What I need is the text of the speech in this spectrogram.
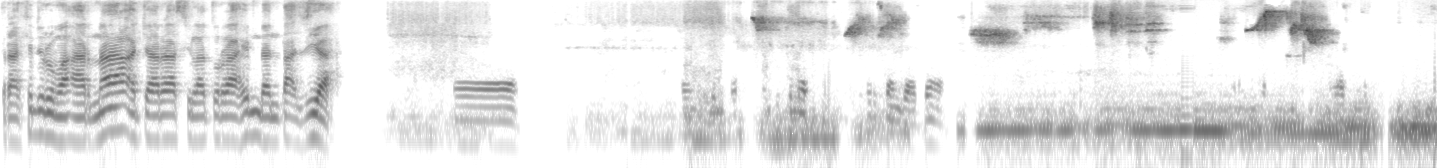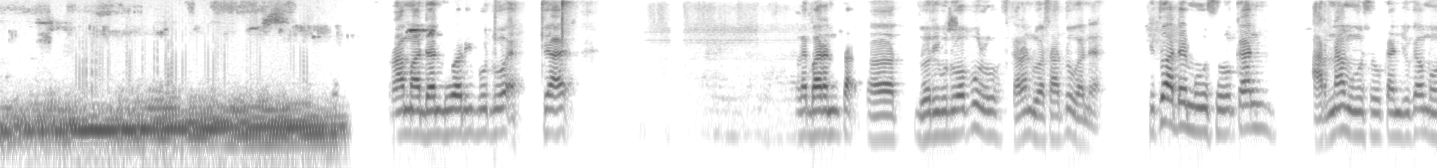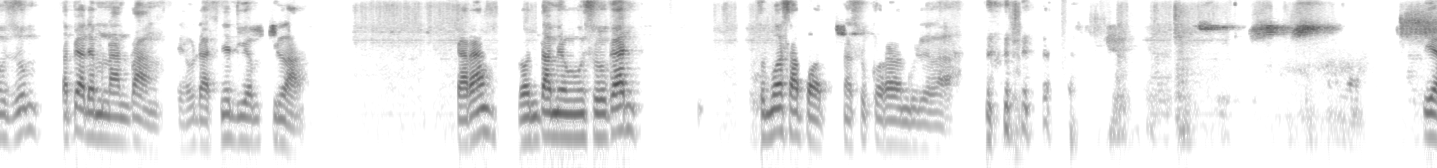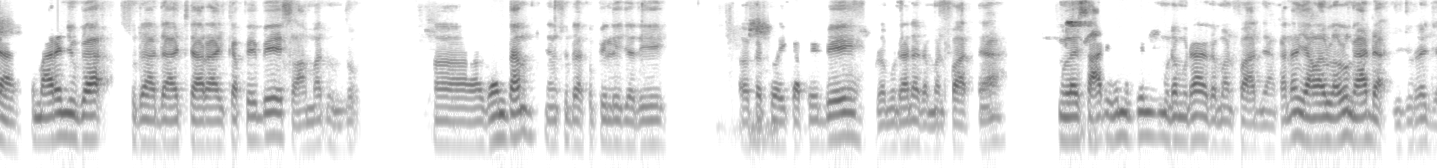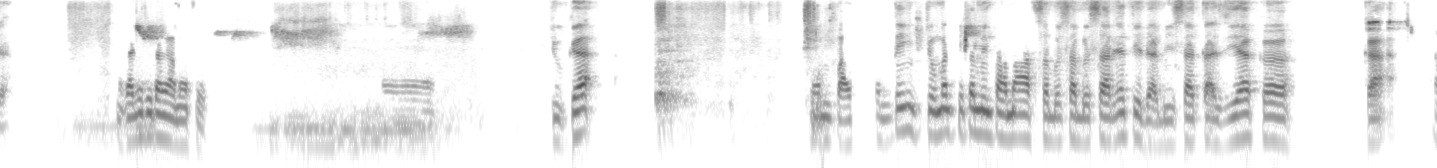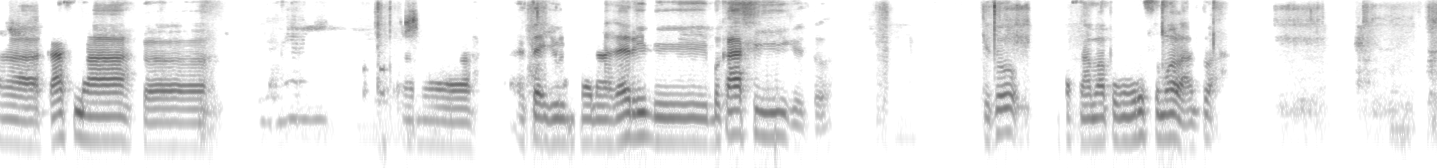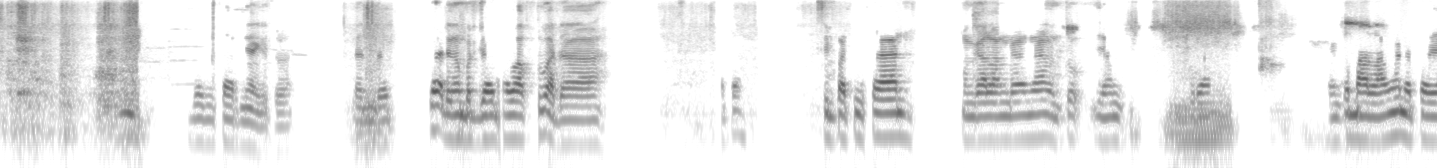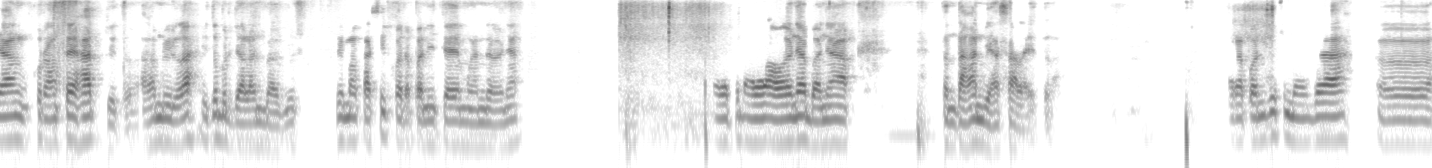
Terakhir di rumah Arna acara silaturahim dan takziah. Eh, Ramadan 2002 eh ya, Lebaran eh, 2020 sekarang 21 kan ya. Itu ada yang mengusulkan Arna mengusulkan juga mau Zoom tapi ada yang menantang. Ya udah akhirnya diam hilang. Sekarang Gontam yang mengusulkan semua support. Nah, syukur alhamdulillah. Iya, kemarin juga sudah ada acara IKPB. Selamat untuk eh, Gontam yang sudah kepilih jadi eh, ketua IKPB. Mudah-mudahan ada manfaatnya. Mulai saat ini mungkin mudah-mudahan ada manfaatnya. Karena yang lalu-lalu nggak ada, jujur aja. Makanya kita nggak masuk. Eh, juga yang penting cuman kita minta maaf sebesar-besarnya tidak bisa takziah ke Kak eh, Kasma, ke eh, Teh Yuliana Heri di Bekasi gitu. Itu nama pengurus semua lah untuk besarnya gitu. Dan juga dengan berjalannya waktu ada apa simpatisan menggalang dana untuk yang kurang yang kemalangan atau yang kurang sehat gitu. Alhamdulillah itu berjalan bagus. Terima kasih kepada panitia yang mengandalnya. Walaupun awal-awalnya banyak tentangan biasa lah itu. Harapanku semoga eh,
